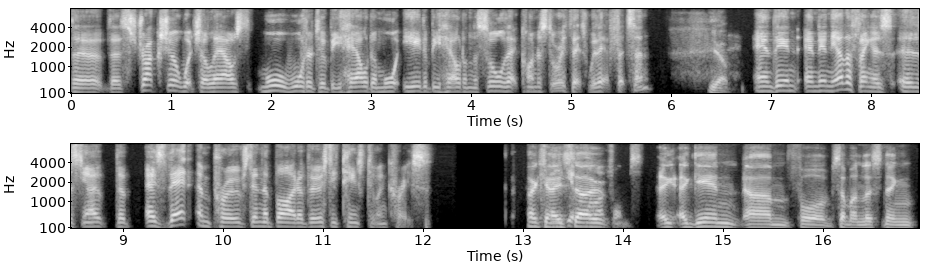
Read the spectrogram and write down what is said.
the the structure which allows more water to be held and more air to be held in the soil, that kind of story. That's where that fits in. Yeah. And then and then the other thing is is you know the as that improves, then the biodiversity tends to increase. Okay, so a- again, um, for someone listening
